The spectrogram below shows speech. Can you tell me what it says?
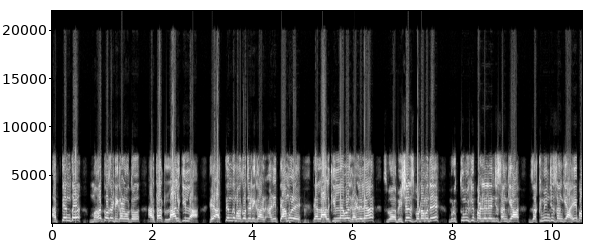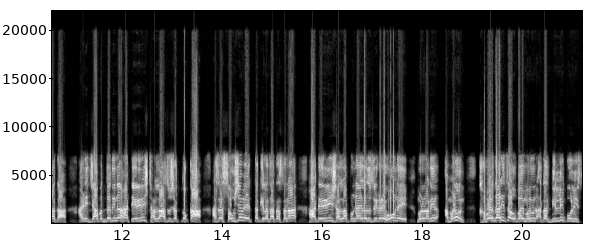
अत्यंत महत्वाचं ठिकाण होतं. अर्थात लाल किल्ला हे अत्यंत महत्वाचं ठिकाण. आणि त्यामुळे त्या लाल किल्ल्यावर घडलेल्या भीषण स्फोटामध्ये मृत्युमुखी पडलेल्यांची संख्या जखमींची संख्या हे पाहता आणि ज्या पद्धतीनं हा टेररिस्ट हल्ला असू शकतो का असा संशय व्यक्त केला जात असताना हा टेररिस्ट हल्ला पुन्हा एकदा दुसरीकडे होऊ नये म्हणून आणि म्हणून खबरदारीचा उपाय म्हणून आता दिल्ली पोलीस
